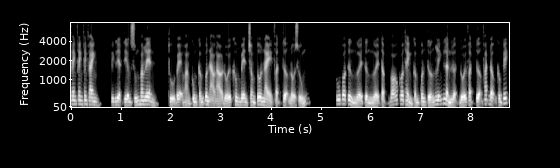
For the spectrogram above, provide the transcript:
Phanh phanh phanh phanh kịch liệt tiếng súng vang lên, thủ vệ hoàng cung cấm quân ảo ảo đối không bên trong tôn này phật tượng nổ súng. Cũng có từng người từng người tập võ có thành cấm quân tướng lĩnh lần lượt đối phật tượng phát động công kích,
